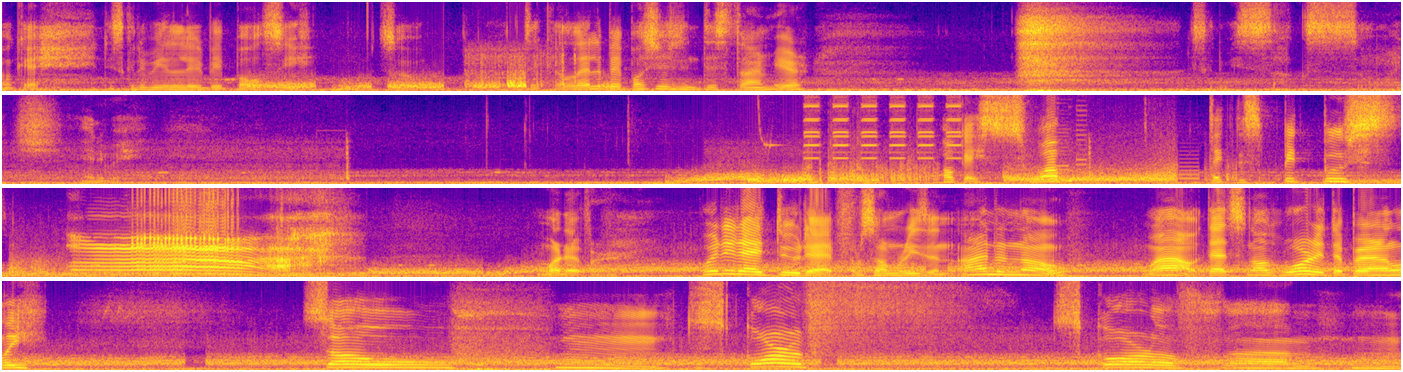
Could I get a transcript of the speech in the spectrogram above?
Okay, this is gonna be a little bit ballsy. So, take a little bit position this time here. this gonna be sucks so much. Anyway. Okay, swap. Take the speed boost. Ah! Whatever. Why did I do that for some reason? I don't know. Wow, that's not worth it apparently. So, hmm, the score of, score of, um, hmm.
